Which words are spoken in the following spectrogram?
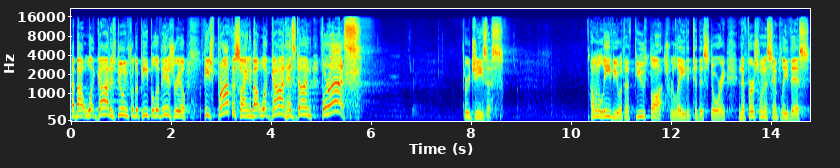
about what God is doing for the people of Israel, he's prophesying about what God has done for us through Jesus. I'm going to leave you with a few thoughts related to this story. And the first one is simply this.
